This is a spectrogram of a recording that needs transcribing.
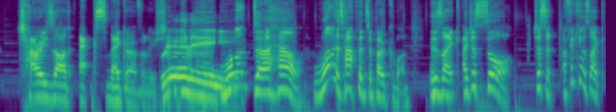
Charizard X Mega Evolution. Really? What the hell? What has happened to Pokemon? It's like I just saw just a I think it was like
